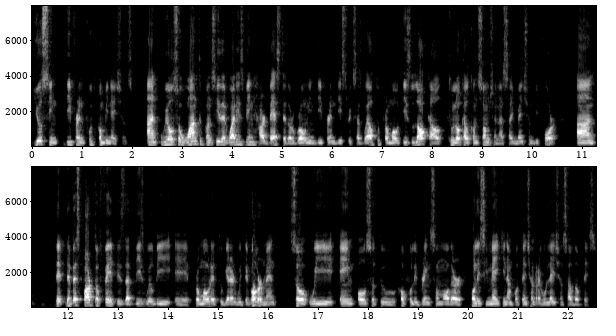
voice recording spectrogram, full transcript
using different food combinations. And we also want to consider what is being harvested or grown in different districts as well to promote this local to local consumption, as I mentioned before. And the, the best part of it is that this will be uh, promoted together with the government. So we aim also to hopefully bring some other policy making and potential regulations out of this.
